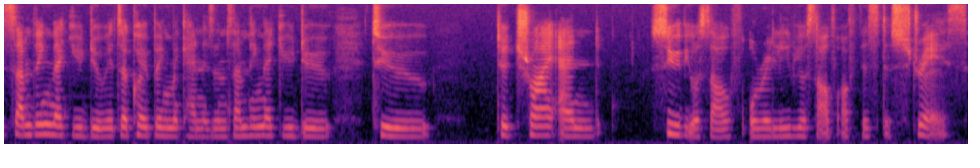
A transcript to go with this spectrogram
something that you do. It's a coping mechanism, something that you do to to try and soothe yourself or relieve yourself of this distress.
